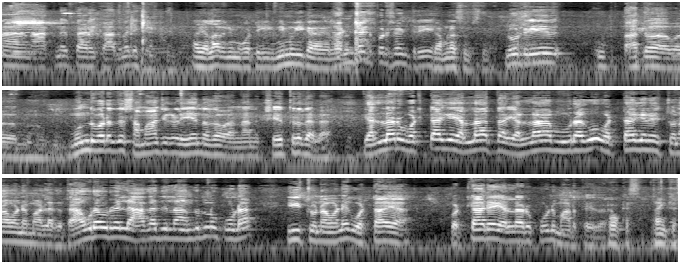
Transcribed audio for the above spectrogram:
ನಾನು ನಾಲ್ಕನೇ ತಾರೀಕು ಆದಮೇಲೆ ಹೇಳ್ತೀನಿ. ಎಲ್ಲರೂ ನಿಮ್ಗೆ ಒಟ್ಟಿಗೆ ನಿಮಗೀಗ ಹಂಡ್ರೆಡ್ ಪರ್ಸೆಂಟ್ ರೀ. ಗಮನ ಸೂಚಿಸಿ. ನೋಡ್ರಿ ಉಪ್- ಅದು ಮುಂದುವರೆದ ಸಮಾಜಗಳು ಏನದಾವ ನನ್ನ ಕ್ಷೇತ್ರದಾಗ ಎಲ್ಲರೂ ಒಟ್ಟಾಗಿ ಎಲ್ಲ ತ ಎಲ್ಲ ಊರಾಗೂ ಒಟ್ಟಾಗಿನೇ ಚುನಾವಣೆ ಮಾಡ್ಲಾಗತ್ತೆ ಅವ್ರವ್ರಲ್ಲಿ ಆಗೋದಿಲ್ಲ ಅಂದ್ರೂ ಕೂಡ ಈ ಚುನಾವಣೆಗೆ ಒಟ್ಟಾಯ ಒಟ್ಟಾರೆ ಎಲ್ಲರೂ ಕೂಡಿ ಮಾಡ್ತಾ ಇದ್ದಾರೆ. ಓಕೆ ಸರ್ ಥ್ಯಾಂಕ್ ಯು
